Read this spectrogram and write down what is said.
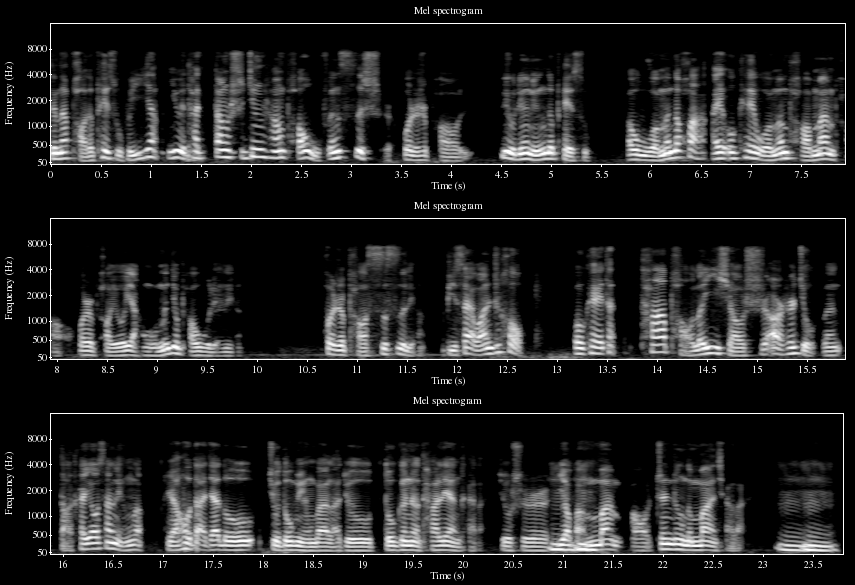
跟他跑的配速不一样，因为他当时经常跑五分四十，或者是跑六零零的配速。呃，我们的话，哎，OK，我们跑慢跑或者跑有氧，我们就跑五零零，或者跑四四零。比赛完之后，OK，他他跑了一小时二十九分，打开幺三零了，然后大家都就都明白了，就都跟着他练开了，就是要把慢跑真正的慢下来。嗯嗯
